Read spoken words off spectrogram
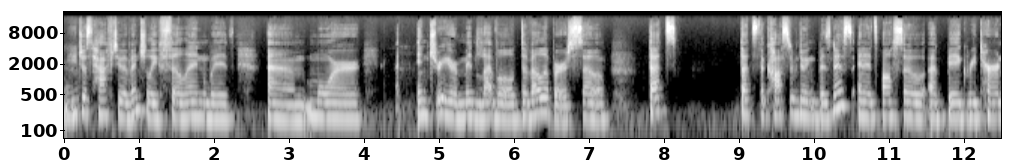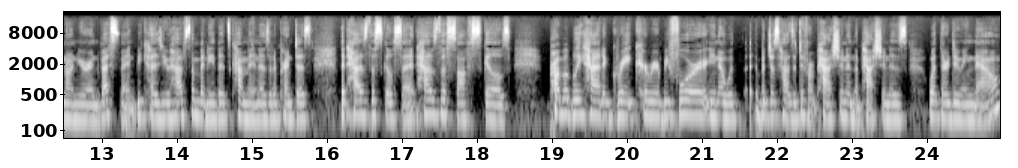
you just have to eventually fill in with um, more entry or mid level developers. So that's that's the cost of doing business and it's also a big return on your investment because you have somebody that's come in as an apprentice that has the skill set has the soft skills probably had a great career before you know with but just has a different passion and the passion is what they're doing now.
